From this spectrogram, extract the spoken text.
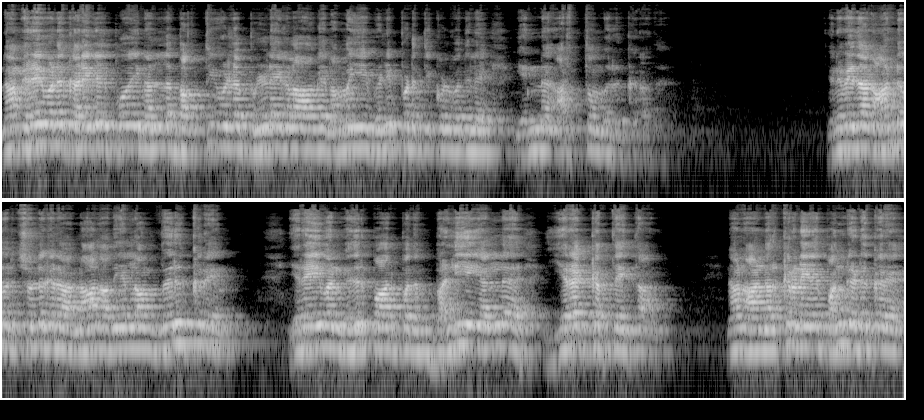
நாம் இறைவனுக்கு அருகில் போய் நல்ல பக்தியுள்ள பிள்ளைகளாக நம்மையே வெளிப்படுத்திக் கொள்வதிலே என்ன அர்த்தம் இருக்கிறது? எனவேதான் ஆண்டவர் சொல்லுகிறார் நான் அதையெல்லாம் வெறுக்கிறேன். இறைவன் எதிர்பார்ப்பது பலியை அல்ல இரக்கத்தை தான் நான் நற்கரணையிலே பங்கெடுக்கிறேன்.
